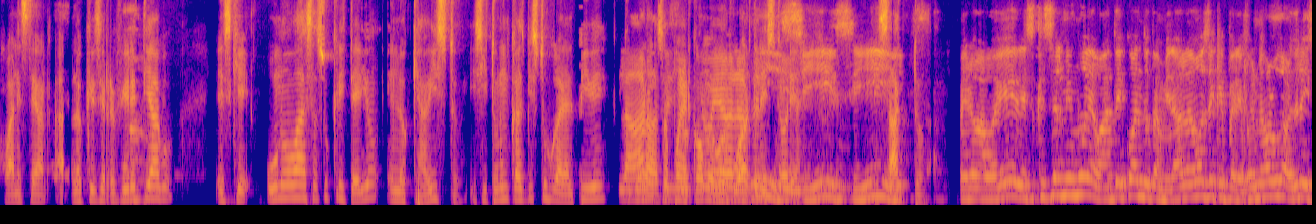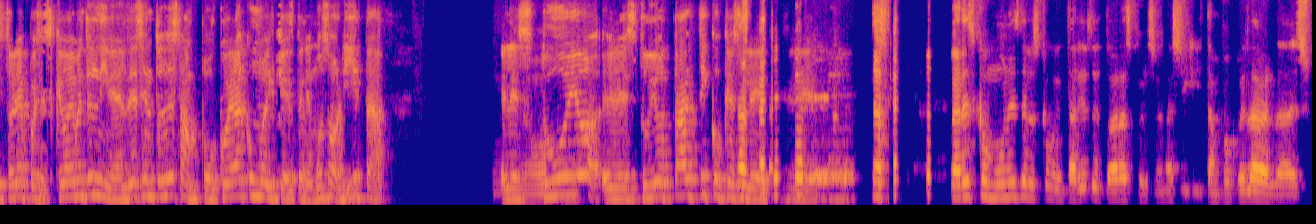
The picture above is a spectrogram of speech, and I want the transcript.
Juan Esteban, a lo que se refiere. Tiago es que uno basa su criterio en lo que ha visto. Y si tú nunca has visto jugar al pibe, ¿cómo lo Claro, vas a pues poner como mejor jugador de la historia? sí, sí. Exacto. Pero a ver, es que es el mismo debate cuando también hablamos de que Pelé fue el mejor jugador de la historia, pues es que obviamente el nivel de ese entonces tampoco era como el que tenemos ahorita. El No. estudio, el estudio táctico que se le... Se Estás lugares comunes de los comentarios de todas las personas y, y tampoco es la verdad eso.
